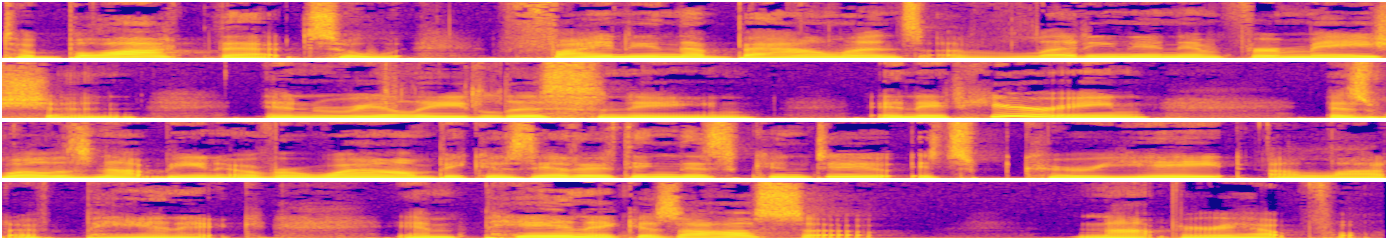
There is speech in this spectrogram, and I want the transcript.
to block that. So finding the balance of letting in information and really listening and adhering as well as not being overwhelmed because the other thing this can do is create a lot of panic and panic is also not very helpful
